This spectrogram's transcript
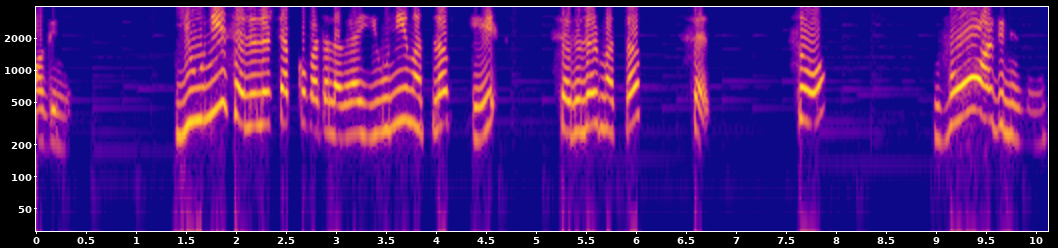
ऑर्गेनिज्म यूनिसेलुलर से आपको पता लग रहा है यूनि मतलब एक सेलुलर मतलब सेल सो वो organisms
